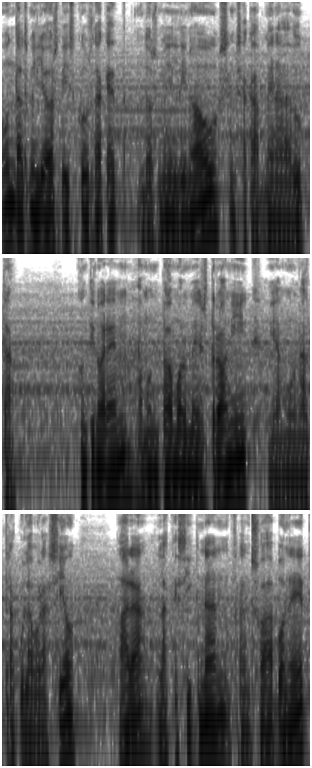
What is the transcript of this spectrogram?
un dels millors discos d'aquest 2019 sense cap mena de dubte. Continuarem amb un to molt més drònic i amb una altra col·laboració, ara la que signen François Bonnet,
